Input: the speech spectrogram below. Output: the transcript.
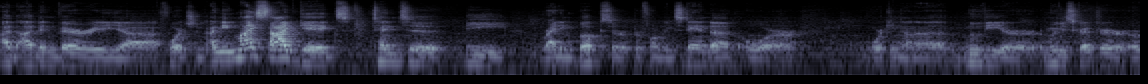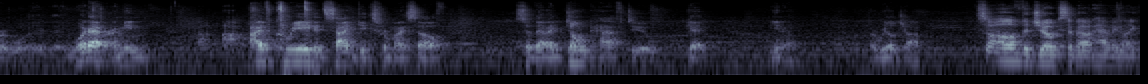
I've, I've been very uh, fortunate. I mean, my side gigs tend to be writing books or performing stand up or working on a movie or a movie script or, or whatever. I mean, I- I've created side gigs for myself so that I don't have to get, you know, a real job. So all of the jokes about having like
